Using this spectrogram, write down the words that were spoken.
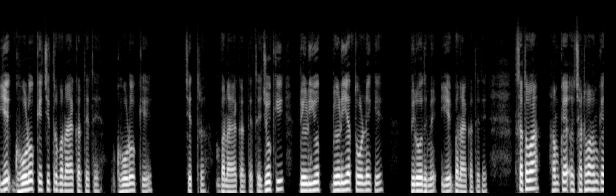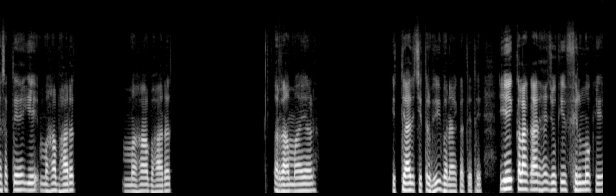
ये घोड़ों के चित्र बनाया करते थे। घोड़ों के चित्र बनाया करते थे, जो कि बेड़ियों, बेड़िया तोड़ने के विरोध में ये बनाया करते थे। सतवा हम कह छठवा हम कह सकते हैं ये महाभारत महाभारत रामायण इत्यादि चित्र भी बनाया करते थे। ये एक कलाकार हैं जो कि फ़िल्मों के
